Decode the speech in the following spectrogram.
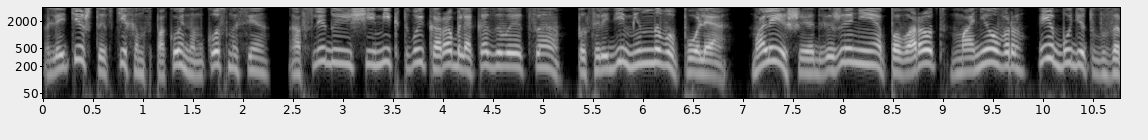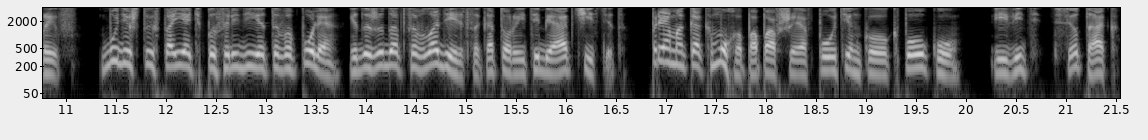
Летишь ты в тихом спокойном космосе, а в следующий миг твой корабль оказывается посреди минного поля. Малейшее движение, поворот, маневр, и будет взрыв. Будешь ты стоять посреди этого поля и дожидаться владельца, который тебя обчистит. Прямо как муха, попавшая в паутинку к пауку. И ведь все так.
